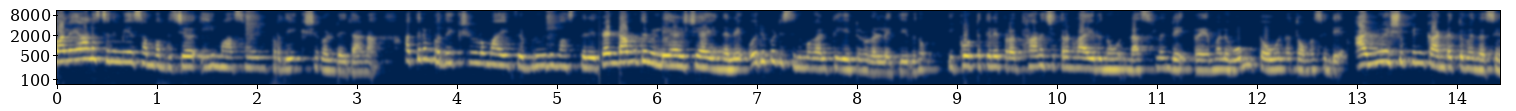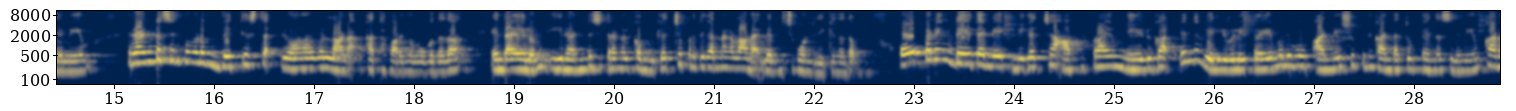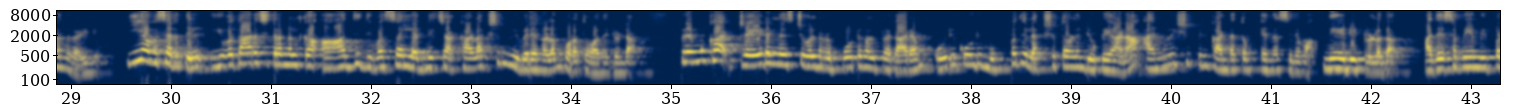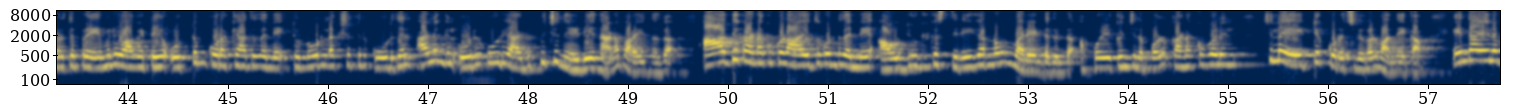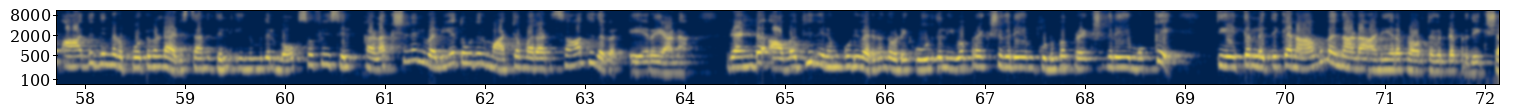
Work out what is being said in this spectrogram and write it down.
മലയാള സിനിമയെ സംബന്ധിച്ച് ഈ മാസവും പ്രതീക്ഷകളുടേതാണ്. അത്തരം പ്രതീക്ഷകളുമായി ഫെബ്രുവരി മാസത്തിലെ രണ്ടാമത്തെ വെള്ളിയാഴ്ചയായി ഇന്നലെ ഒരുപിടി സിനിമകൾ തിയേറ്ററുകളിൽ എത്തിയിരുന്നു ഇക്കൂട്ടത്തിലെ പ്രധാന ചിത്രങ്ങളായിരുന്നു നസ്ലിന്റെ പ്രേമലവും ടോവിനോ തോമസിന്റെ അന്വേഷിപ്പിൻ കണ്ടെത്തുമെന്ന സിനിമയും രണ്ട് സിനിമകളും വ്യത്യസ്ത ജോണറുകളിലാണ് കഥ പറഞ്ഞു പോകുന്നത്. എന്തായാലും ഈ രണ്ട് ചിത്രങ്ങൾക്കും മികച്ച പ്രതികരണങ്ങളാണ് ലഭിച്ചുകൊണ്ടിരിക്കുന്നത്. ഓപ്പണിംഗ് ഡേ തന്നെ മികച്ച അഭിപ്രായം നേടുക എന്ന വെല്ലുവിളി പ്രേമലുവും അന്വേഷിപ്പിന് കണ്ടെത്തും എന്ന സിനിമയും കടന്നു കഴിഞ്ഞു. ഈ അവസരത്തിൽ യുവതാര ചിത്രങ്ങൾക്ക് ആദ്യ ദിവസം ലഭിച്ച കളക്ഷൻ വിവരങ്ങളും പുറത്തു വന്നിട്ടുണ്ട്. പ്രമുഖ ട്രേഡ് അനലിസ്റ്റുകളുടെ റിപ്പോർട്ടുകൾ പ്രകാരം ഒരു കോടി മുപ്പത് ലക്ഷത്തോളം രൂപയാണ് അന്വേഷിപ്പിൻ കണ്ടെത്തും എന്ന സിനിമ നേടിയിട്ടുള്ളത്. അതേസമയം ഇപ്പുറത്ത് പ്രേമലു ആകട്ടെ ഒട്ടും കുറയ്ക്കാതെ തന്നെ തൊണ്ണൂറ് ലക്ഷത്തിൽ കൂടുതൽ അല്ലെങ്കിൽ ഒരു കോടി അടുപ്പിച്ച് നേടിയെന്നാണ് പറയുന്നത്. ആദ്യ കണക്കുകൾ ആയതുകൊണ്ട് തന്നെ ഔദ്യോഗിക സ്ഥിരീകരണവും വരേണ്ടതുണ്ട്. അപ്പോഴേക്കും ചിലപ്പോൾ കണക്കുകളിൽ ചില ഏറ്റക്കുറച്ചിലുകൾ വന്നേക്കാം. എന്തായാലും ആദ്യ ദിന റിപ്പോർട്ടുകളുടെ അടിസ്ഥാനത്തിൽ ഇന്നു മുതൽ ബോക്സ് ഓഫീസിൽ കളക്ഷനിൽ വലിയ തോതിൽ മാറ്റം വരാൻ സാധ്യതകൾ ഏറെയാണ്. രണ്ട് അവധി ദിനം കൂടി വരുന്നതോടെ കൂടുതൽ യുവപ്രേക്ഷകരെയും കുടുംബ പ്രേക്ഷകരെയും ഒക്കെ തിയേറ്ററിൽ എത്തിക്കാനാകുമെന്നാണ് അണിയറ പ്രവർത്തകരുടെ പ്രതീക്ഷ.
